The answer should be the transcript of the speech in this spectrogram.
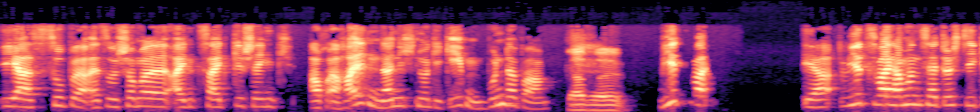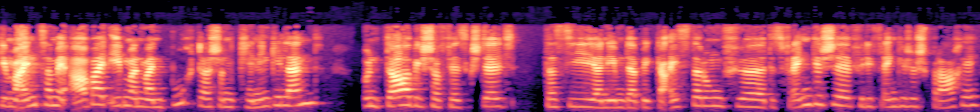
Ja, super. Also schon mal ein Zeitgeschenk auch erhalten, ne? nicht nur gegeben. Wunderbar. Jawohl. Wir zwei, ja, wir zwei haben uns ja durch die gemeinsame Arbeit eben an meinem Buch da schon kennengelernt. Und da habe ich schon festgestellt, dass Sie ja neben der Begeisterung für das Fränkische, für die fränkische Sprache,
